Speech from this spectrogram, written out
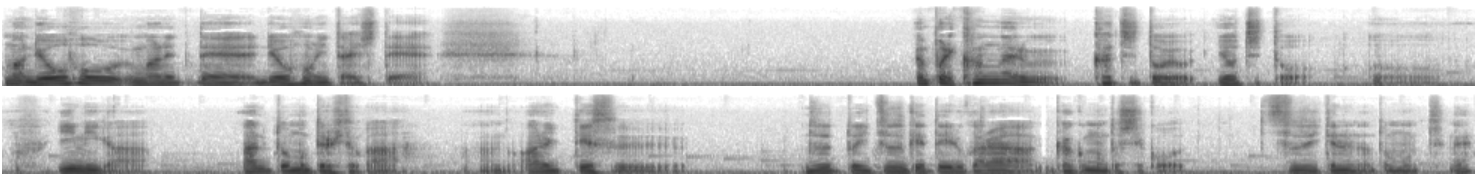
まあ両方生まれて両方に対してやっぱり考える価値と余地と意味があると思ってる人があのある一定数ずっと居続けているから学問としてこう続いてるんだと思うんですよね。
